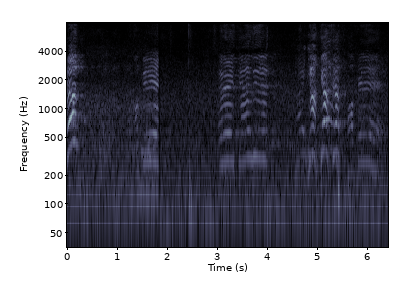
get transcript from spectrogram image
Yat. Aferin. Evet geldi. Yat yat yat. Aferin.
